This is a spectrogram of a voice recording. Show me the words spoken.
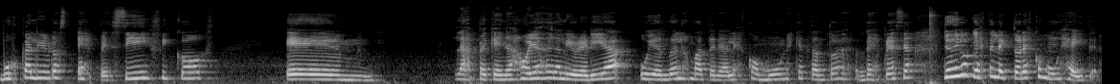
Busca libros específicos, em, las pequeñas joyas de la librería, huyendo de los materiales comunes que tanto des- desprecia. Yo digo que este lector es como un hater.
